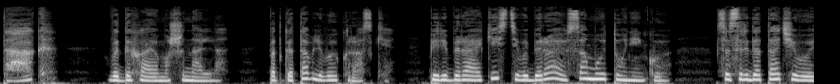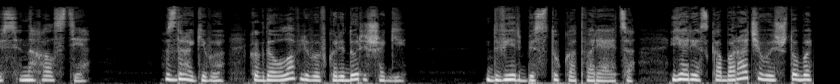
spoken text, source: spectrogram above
«Так», — выдыхаю машинально, Подготавливаю краски. Перебирая кисти, выбираю самую тоненькую. Сосредотачиваюсь на холсте. Вздрагиваю, когда улавливаю в коридоре шаги. Дверь без стука отворяется. Я резко оборачиваюсь, чтобы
